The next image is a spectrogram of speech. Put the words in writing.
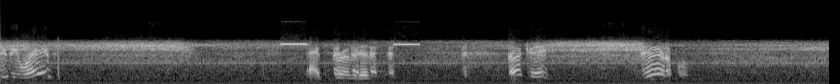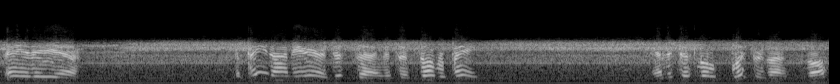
See me wave? That's affirmative. okay. Beautiful. Hey, the uh, the paint on here is just uh, it's a silver paint, and it's just little blisters on it. all.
